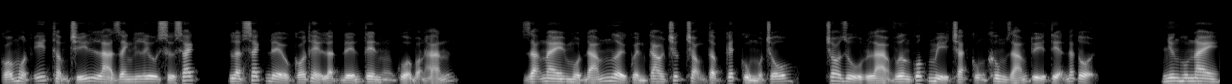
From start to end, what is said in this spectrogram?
có một ít thậm chí là danh lưu sử sách, lật sách đều có thể lật đến tên của bọn hắn. Dạng này một đám người quyền cao chức trọng tập kết cùng một chỗ, cho dù là vương quốc Mỹ chặt cũng không dám tùy tiện đắc tội. Nhưng hôm nay,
